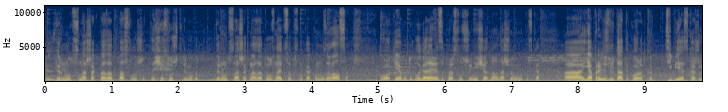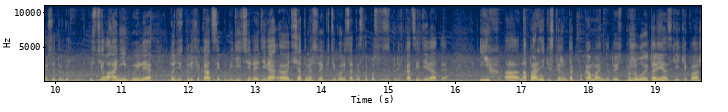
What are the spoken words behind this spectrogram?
вернуться на шаг назад, послушать. Точнее, слушатели могут вернуться на шаг назад и узнать, собственно, как он назывался. Вот, я буду благодарен за прослушивание еще одного нашего выпуска. А, я про результаты коротко тебе скажу, если ты вдруг пропустила. Они были до дисквалификации победителя 9, э, десятыми в своей категории, соответственно, после дисквалификации девятые. Их а, напарники, скажем так, по команде, то есть пожилой итальянский экипаж,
